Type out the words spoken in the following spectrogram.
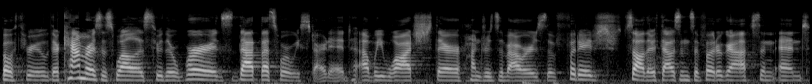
both through their cameras as well as through their words, that, that's where we started. Uh, we watched their hundreds of hours of footage, saw their thousands of photographs, and, and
